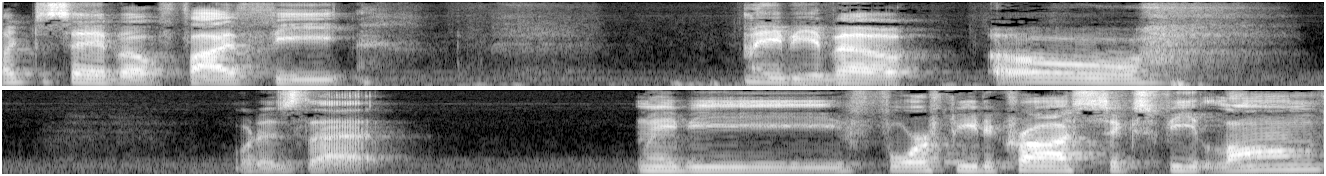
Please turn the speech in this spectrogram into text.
like to say about five feet, maybe about, oh, what is that? Maybe four feet across, six feet long.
